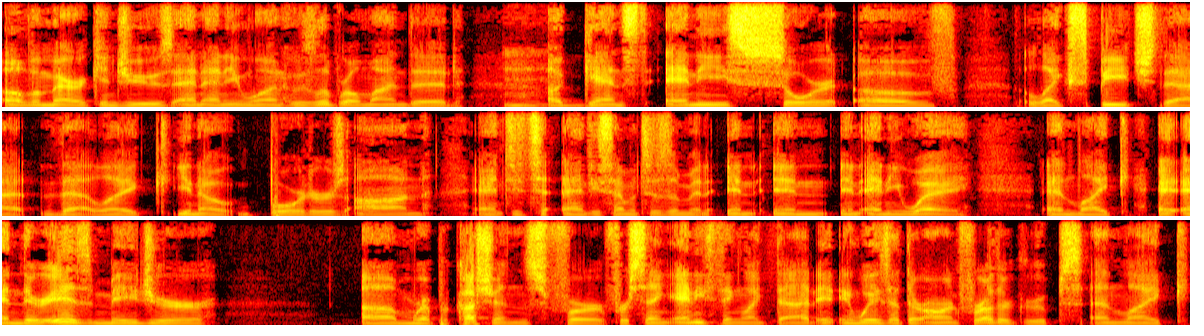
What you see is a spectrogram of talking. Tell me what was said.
of American Jews and anyone who's liberal minded mm. against any sort of like speech that that like you know borders on anti anti-Semitism in in in, in any way, and like and, and there is major um, repercussions for for saying anything like that in, in, ways that there aren't for other groups and like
